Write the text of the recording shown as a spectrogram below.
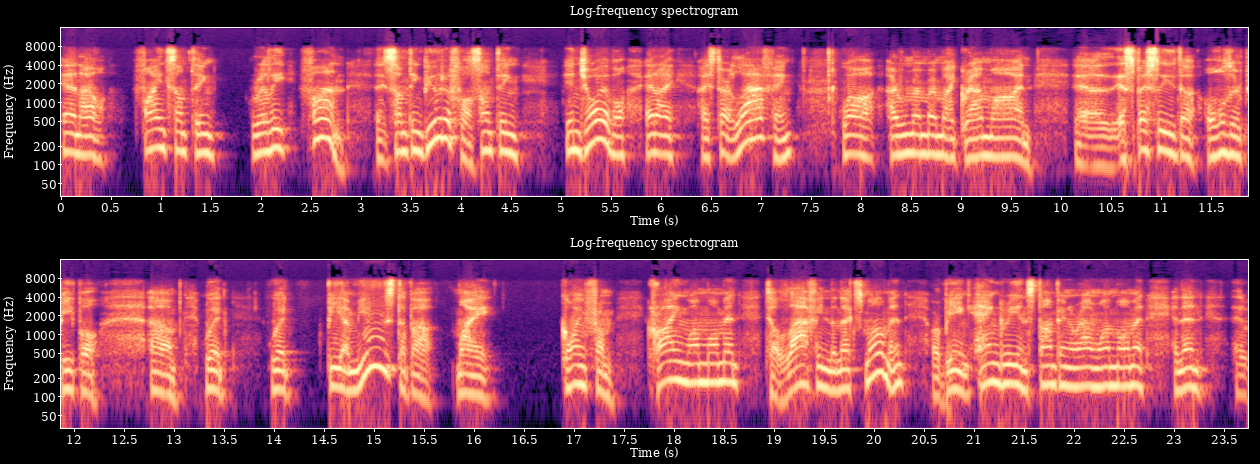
and I'll find something really fun, something beautiful, something enjoyable, and I, I start laughing. Well, I remember my grandma and uh, especially the older people um, would would be amused about my going from crying one moment to laughing the next moment, or being angry and stomping around one moment, and then uh,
